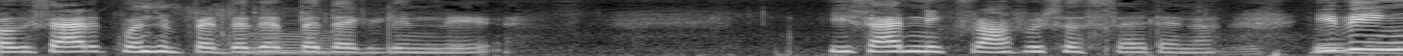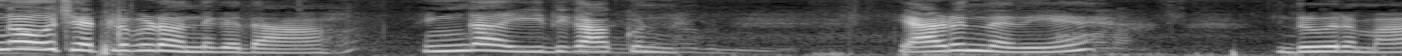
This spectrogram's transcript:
ఒకసారి కొంచెం పెద్ద దెబ్బ తగిలింది. ఈసారి నీకు ప్రాఫిట్స్ వస్తాయిటేనా? ఇది ఇంకా ఓ చెట్లు కూడా ఉంది కదా. ఇంకా ఇది కాకుండా. యాడుంది అది దూరమా?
